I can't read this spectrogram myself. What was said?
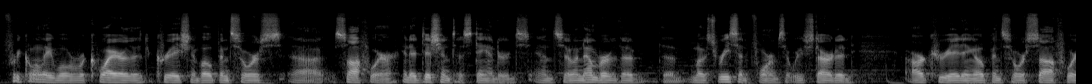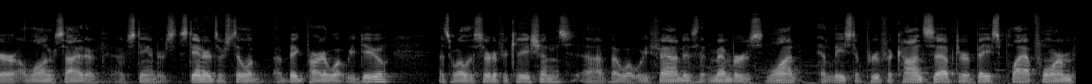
frequently will require the creation of open source uh, software in addition to standards. And so a number of the, the most recent forums that we've started are creating open source software alongside of, of standards. Standards are still a, a, big part of what we do, as well as certifications, uh, but what we found is that members want at least a proof of concept or a base platform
